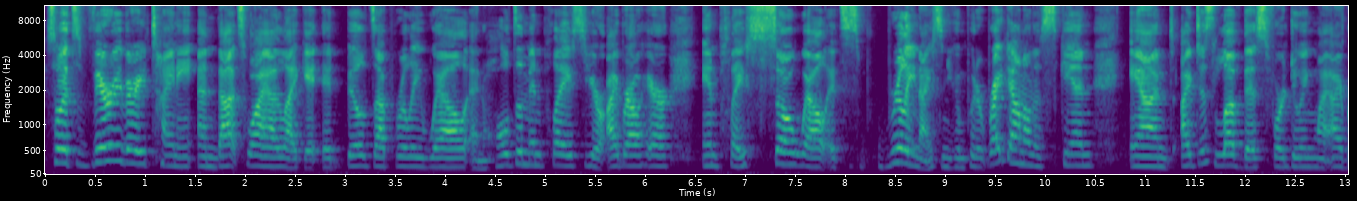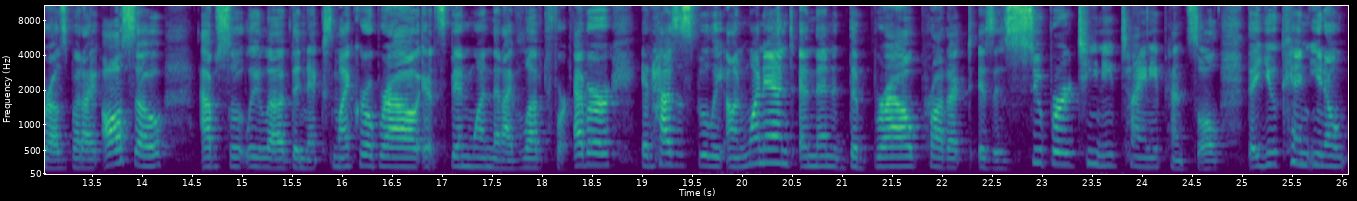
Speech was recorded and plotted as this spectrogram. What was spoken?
So it's very, very tiny and that's why I like it. It builds up really well and holds them in place, your eyebrow hair in place so well. It's really nice and you can put it right down on the skin and I just love this for doing my eyebrows eyebrows, but I also absolutely love the NYX Micro Brow. It's been one that I've loved forever. It has a spoolie on one end and then the brow product is a super teeny tiny pencil that you can, you know,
